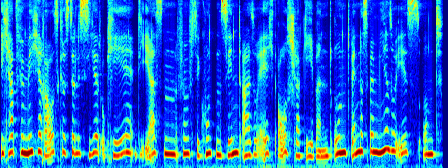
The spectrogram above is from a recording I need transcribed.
ich habe für mich herauskristallisiert, okay, die ersten fünf Sekunden sind also echt ausschlaggebend. Und wenn das bei mir so ist und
